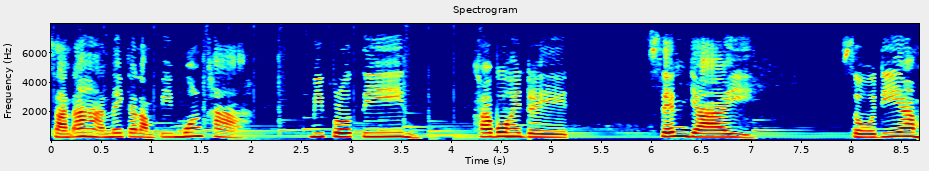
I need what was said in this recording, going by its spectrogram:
สารอาหารในกระหล่ำปีม่วงค่ะ มีโปรตีน คาร์โบไฮเดรต เส้นใย โซเดียม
